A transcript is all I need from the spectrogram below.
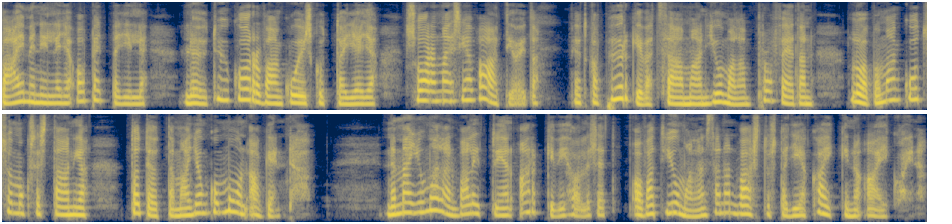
paimenille ja opettajille löytyy korvaan kuiskuttajia ja suoranaisia vaatioita, jotka pyrkivät saamaan Jumalan profeetan luopumaan kutsumuksestaan ja toteuttamaan jonkun muun agendaa. Nämä Jumalan valittujen arkkiviholliset ovat Jumalan sanan vastustajia kaikkina aikoina.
